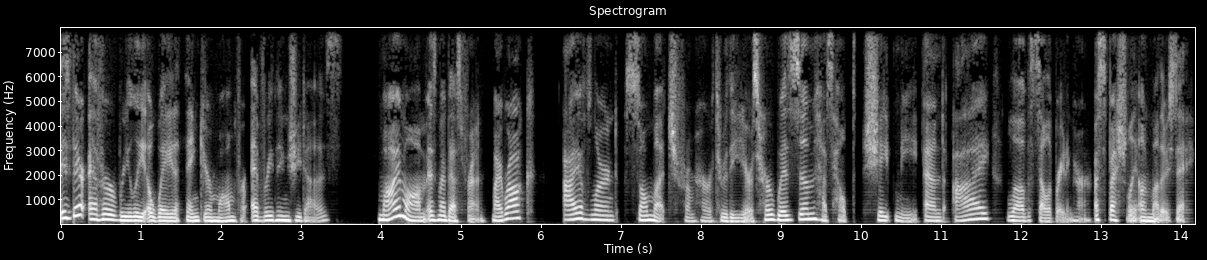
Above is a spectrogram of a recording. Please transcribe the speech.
Is there ever really a way to thank your mom for everything she does? My mom is my best friend, my rock. I have learned so much from her through the years. Her wisdom has helped shape me, and I love celebrating her, especially on Mother's Day.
